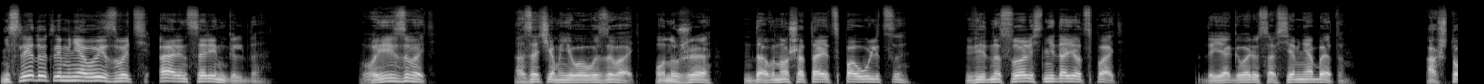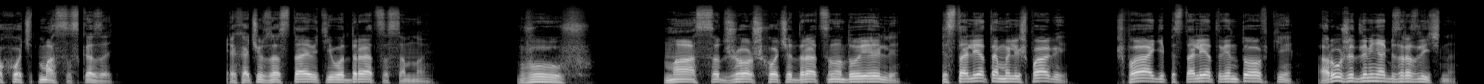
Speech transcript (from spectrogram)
«Не следует ли мне вызвать Аренса Рингольда?» «Вызвать? А зачем его вызывать? Он уже давно шатается по улице. Видно, совесть не дает спать». «Да я говорю совсем не об этом. А что хочет масса сказать? Я хочу заставить его драться со мной». «Вуф! Масса Джордж хочет драться на дуэли. Пистолетом или шпагой? Шпаги, пистолеты, винтовки. Оружие для меня безразлично.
